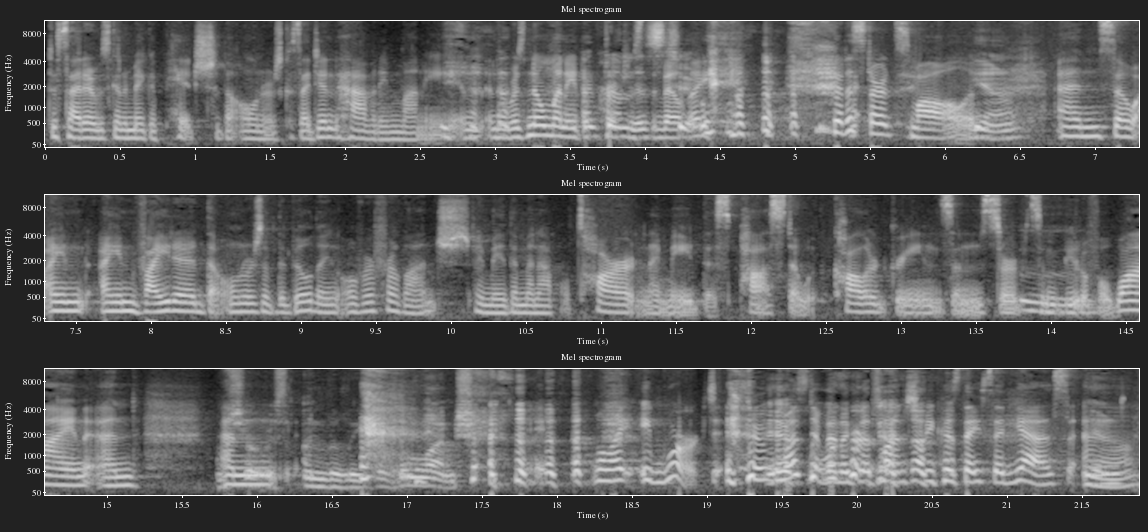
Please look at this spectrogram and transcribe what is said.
decided i was going to make a pitch to the owners because i didn't have any money and, and there was no money to purchase the building got to start small and, Yeah. and so I, I invited the owners of the building over for lunch i made them an apple tart and i made this pasta with collard greens and served some mm. beautiful wine and I'm and sure it was unbelievable lunch. well, I, it worked. it must have been a good lunch because they said yes. And, Yeah.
